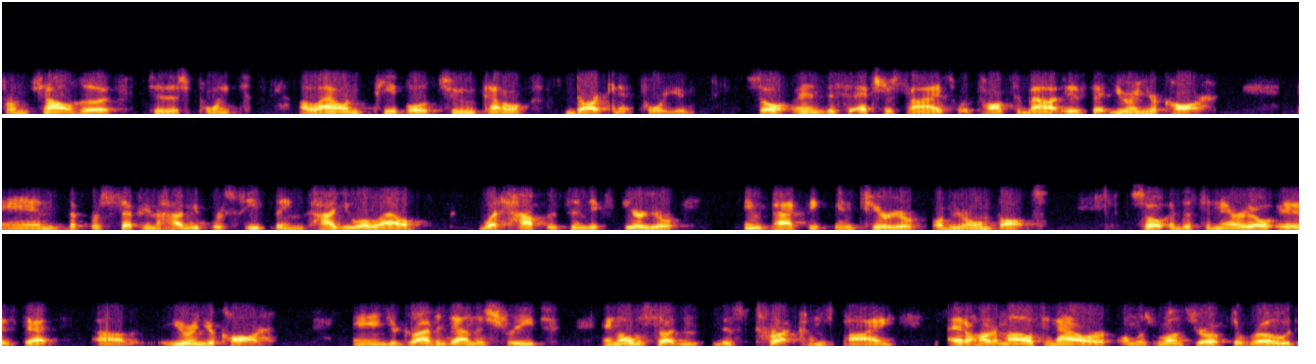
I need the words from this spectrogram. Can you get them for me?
from childhood to this point, allowing people to kind of darken it for you. So, in this exercise, what talks about is that you're in your car, and the perception, how you perceive things, how you allow what happens in the exterior impact the interior of your own thoughts. So, the scenario is that uh, you're in your car, and you're driving down the street, and all of a sudden this truck comes by at 100 miles an hour, almost runs you off the road,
